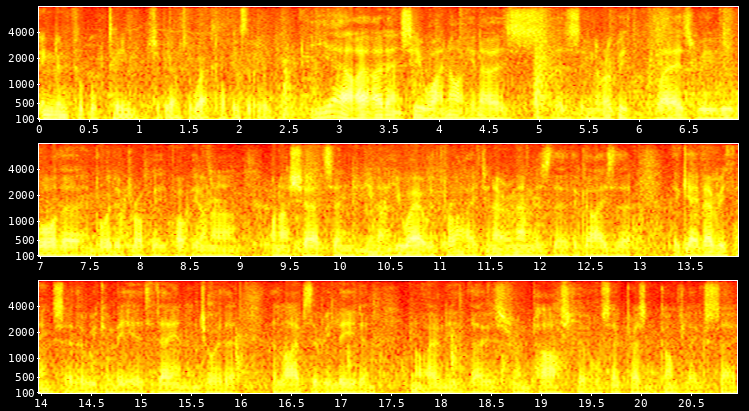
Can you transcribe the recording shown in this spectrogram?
England football team should be able to wear poppies at the weekend? Yeah, I, I don't see why not. You know, as as England rugby players, we, we wore the embroidered poppy, poppy on our on our shirts, and you know, you wear it with pride. You know, it remembers the, the guys that, that gave everything so that we can be here today and enjoy the, the lives that we lead, and not only those from past but also present conflicts. So,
